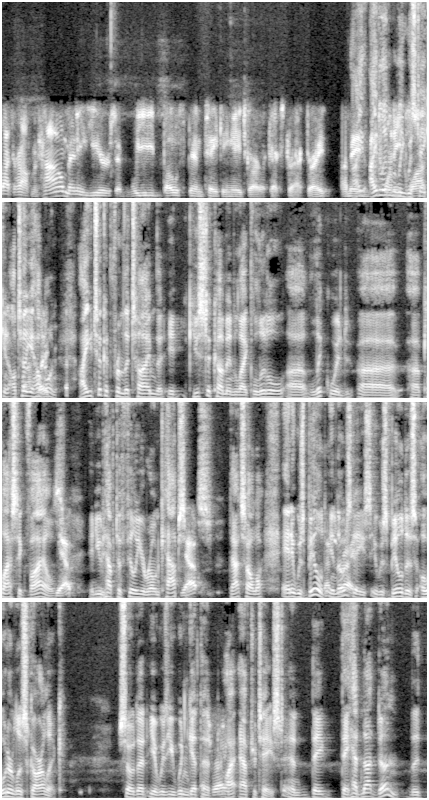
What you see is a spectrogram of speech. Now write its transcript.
Dr. Hoffman, how many years have we both been taking aged garlic extract, right? I mean, I, I literally was taking, I'll tell you how long. I took it from the time that it used to come in like little uh, liquid uh, uh, plastic vials. Yep. And you'd have to fill your own capsules. Yep. That's how long. And it was billed, in those right. days, it was billed as odorless garlic so that it was you wouldn't get that right. aftertaste. And they they had not done the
